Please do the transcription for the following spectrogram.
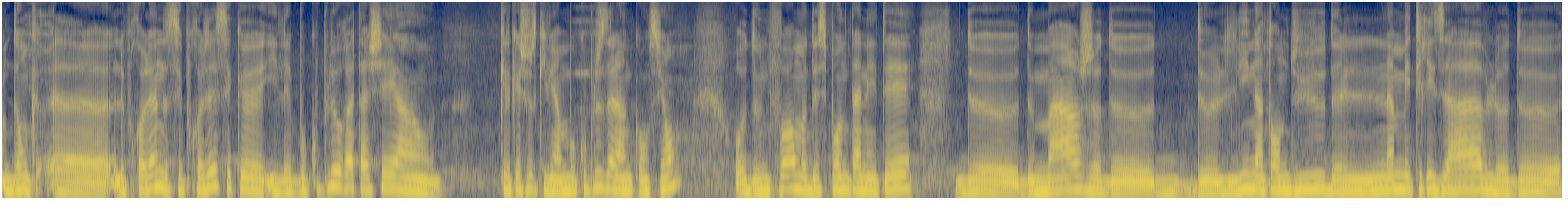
Donc euh, le problème de ces projets, c'est qu'il est beaucoup plus rattaché à quelque chose qui vient beaucoup plus de l'inconscient ou d'une forme de spontanéité, de, de marge, de, de l'inattendu, de l'immaîtrisable, de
